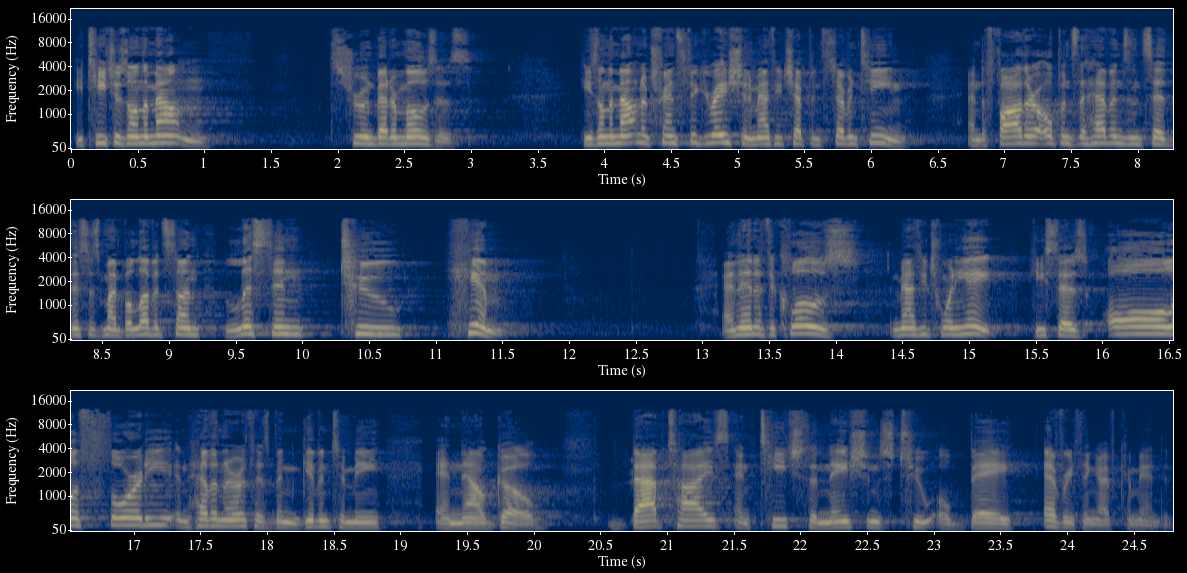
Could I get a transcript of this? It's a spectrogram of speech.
He teaches on the mountain. It's true and better Moses. He's on the mountain of transfiguration in Matthew chapter 17. And the Father opens the heavens and said, This is my beloved Son, listen to him. And then at the close, in Matthew 28, he says, All authority in heaven and earth has been given to me, and now go, baptize, and teach the nations to obey everything I've commanded.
